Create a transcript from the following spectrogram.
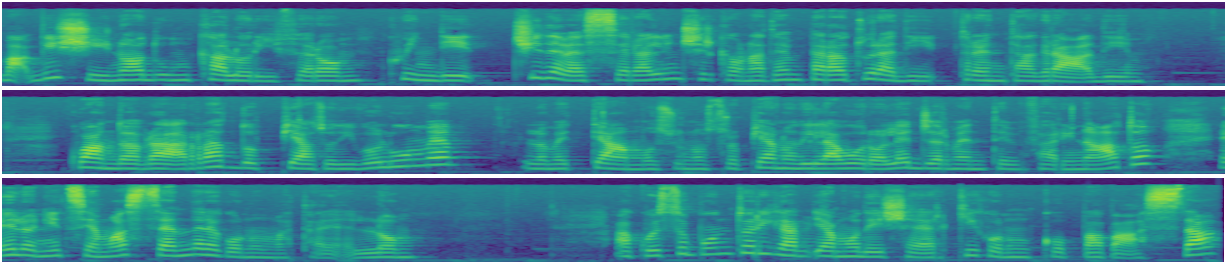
ma vicino ad un calorifero, quindi ci deve essere all'incirca una temperatura di 30 gradi. Quando avrà raddoppiato di volume, lo mettiamo sul nostro piano di lavoro leggermente infarinato e lo iniziamo a stendere con un mattarello. A questo punto ricaviamo dei cerchi con un coppa pasta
